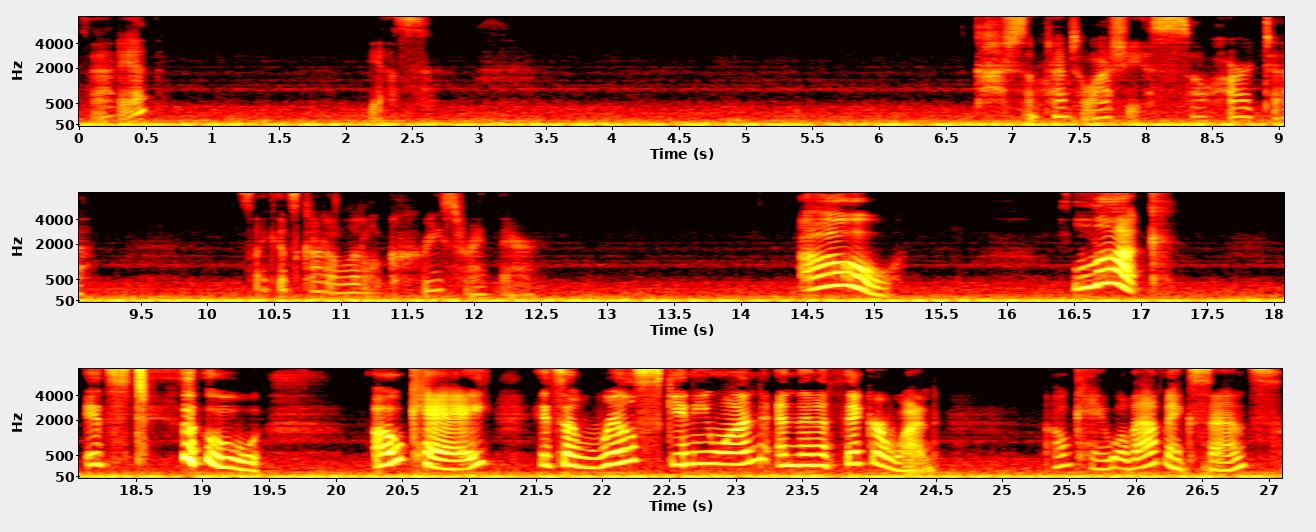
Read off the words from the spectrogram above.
Is that it? Yes. Gosh, sometimes washi is so hard to it's like it's got a little crease right there. Oh, look, it's two. Okay. It's a real skinny one and then a thicker one. Okay, well, that makes sense.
